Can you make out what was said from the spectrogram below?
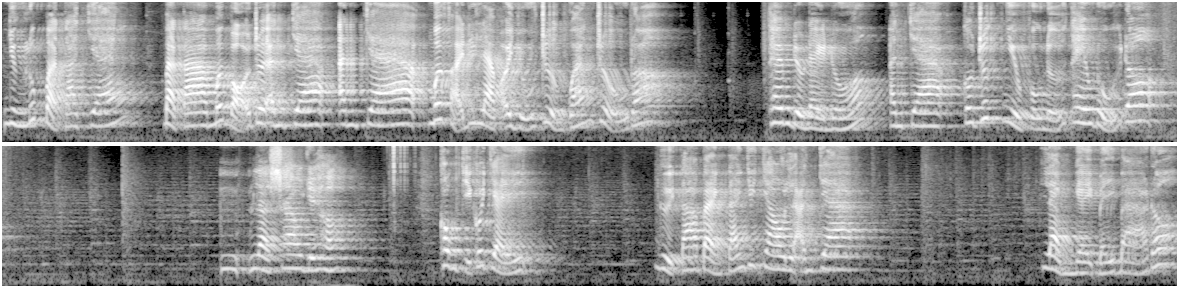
Nhưng lúc bà ta chán, bà ta mới bỏ rơi anh cha, anh cha mới phải đi làm ở vũ trường quán rượu đó. Thêm điều này nữa, anh cha có rất nhiều phụ nữ theo đuổi đó. ừ, Là sao vậy hả? Không chỉ có vậy Người ta bàn tán với nhau là anh cha. Làm nghề bậy bạ đó.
